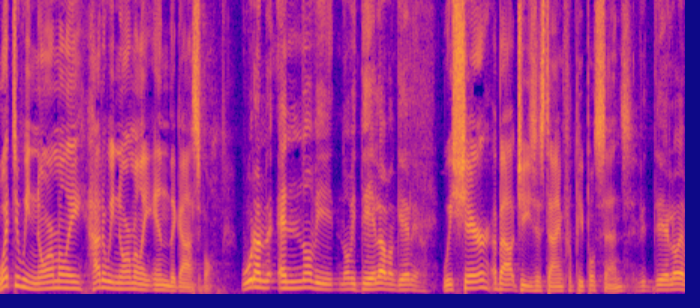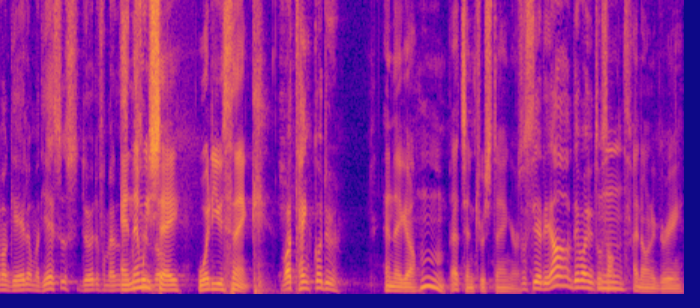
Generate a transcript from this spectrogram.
What do we normally, how do we normally end the gospel? Hvordan vi når vi deler evangeliet? We share about Jesus dying for people's sins, Vi deler evangeliet om at Jesus døde for and then we synder. say, What do you think? Hva tenker du? And they go, Hmm, that's interesting, or Så sier de ja, det var "Hmm, interessant. I don't agree.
